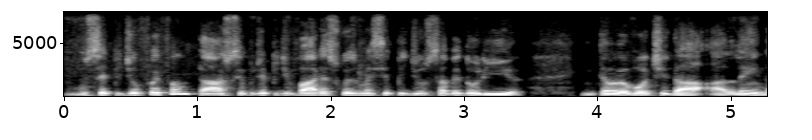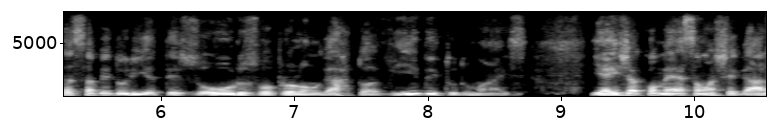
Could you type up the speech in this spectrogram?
você pediu foi fantástico, você podia pedir várias coisas, mas você pediu sabedoria. Então eu vou te dar, além da sabedoria, tesouros, vou prolongar tua vida e tudo mais. E aí já começam a chegar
